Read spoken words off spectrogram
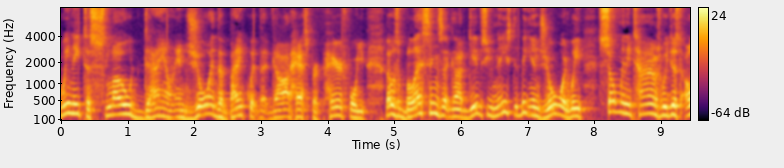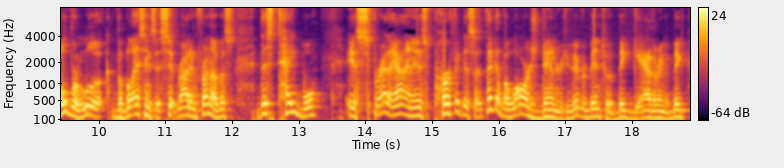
We need to slow down, enjoy the banquet that God has prepared for you. Those blessings that God gives you needs to be enjoyed. We so many times we just overlook the blessings that sit right in front of us. This table is spread out and it is perfect. It's think of a large dinner. If you've ever been to a big gathering, a big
